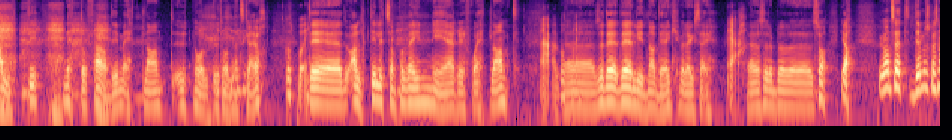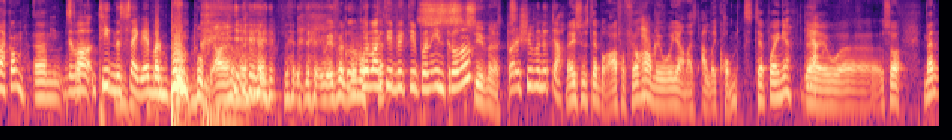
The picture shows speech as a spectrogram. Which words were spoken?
alltid nettopp ferdig med et eller annet uthold, utholdenhetsgreier. Godt poeng. Det, du er alltid litt sånn på vei ned ifra et eller annet. Ja. Eh, så det, det er lyden av deg, vil jeg si. Ja. Eh, så det blir Så, ja. Uansett, det vi skal snakke om um, Det var tidenes segway, bare boom! boom ja, ja. Det- det- Hvor, hvor lang tid brukte vi på en intro nå? Syv minutter. Bare sju minutter, ja. Men jeg syns det er bra, for før har vi jo gjerne aldri kommet til poenget. Det er jo eh, så Men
